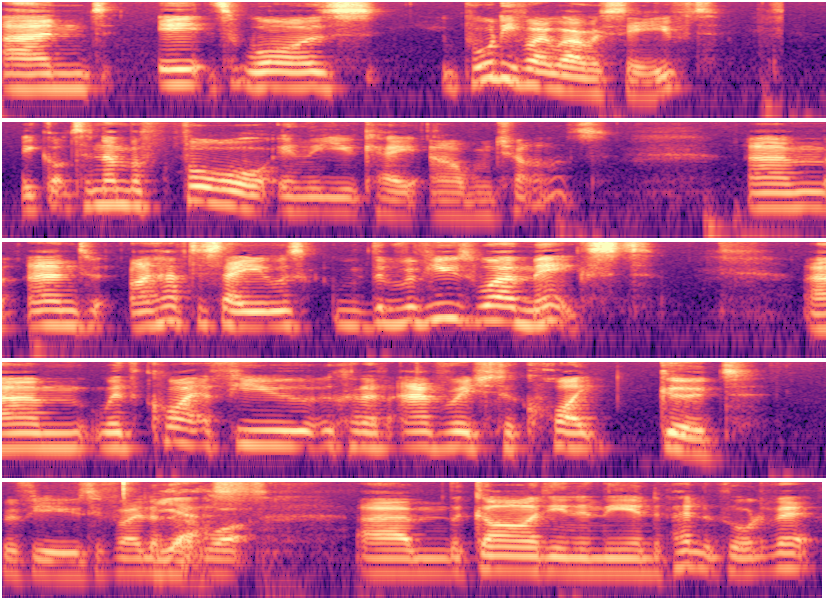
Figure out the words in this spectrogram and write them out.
and it was broadly very well received. It got to number four in the UK album charts, um, and I have to say, it was the reviews were mixed, um, with quite a few kind of average to quite good reviews. If I look yes. at what um, the Guardian and the Independent thought of it.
